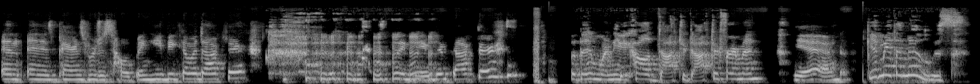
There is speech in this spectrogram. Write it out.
And and his parents were just hoping he'd become a doctor. They named him doctor. but then when you called Dr. Dr. Furman, yeah. give me the news.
